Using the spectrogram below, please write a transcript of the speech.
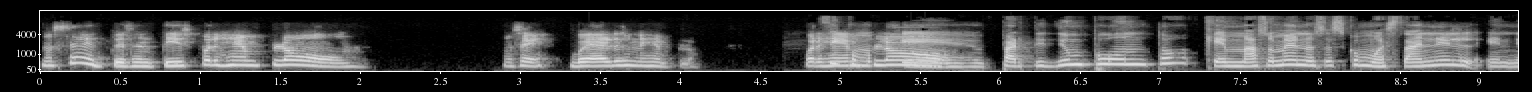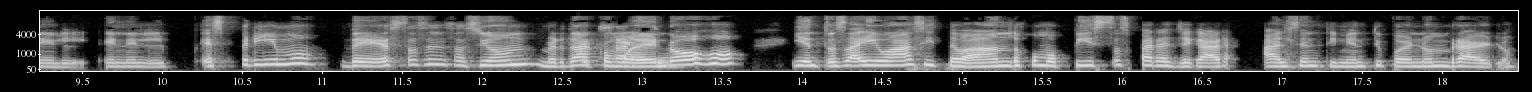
no sé, te sentís, por ejemplo, no sé, voy a darles un ejemplo. Por Sí, ejemplo, partir de un punto que más o menos es como está en el, en el, en el, es primo de esta sensación, ¿verdad? Como de enojo, y entonces ahí vas y te va dando como pistas para llegar al sentimiento y poder nombrarlo.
